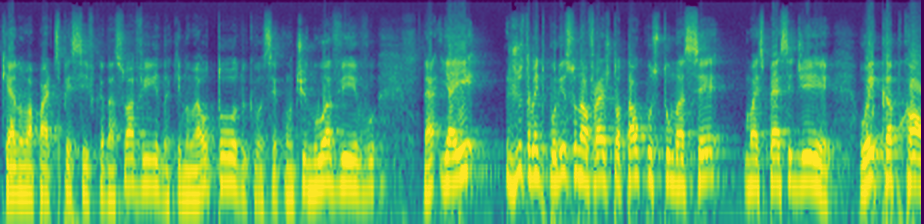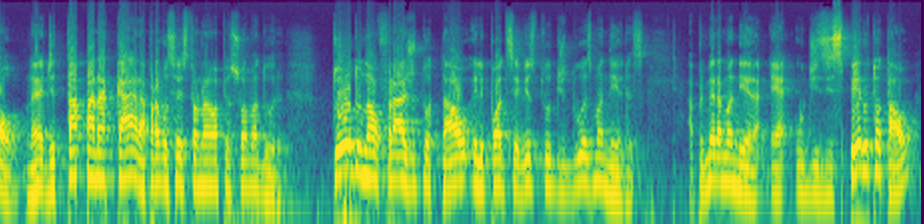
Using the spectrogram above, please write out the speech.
que é numa parte específica da sua vida, que não é o todo, que você continua vivo. Né? E aí justamente por isso o naufrágio total costuma ser uma espécie de wake-up call, né? de tapa na cara para você se tornar uma pessoa madura. Todo naufrágio total ele pode ser visto de duas maneiras. A primeira maneira é o desespero total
